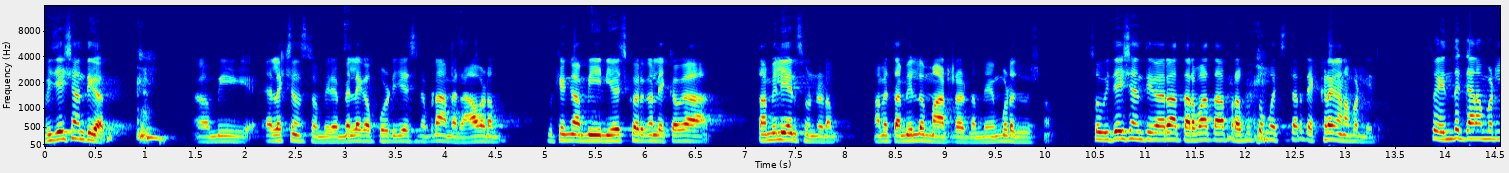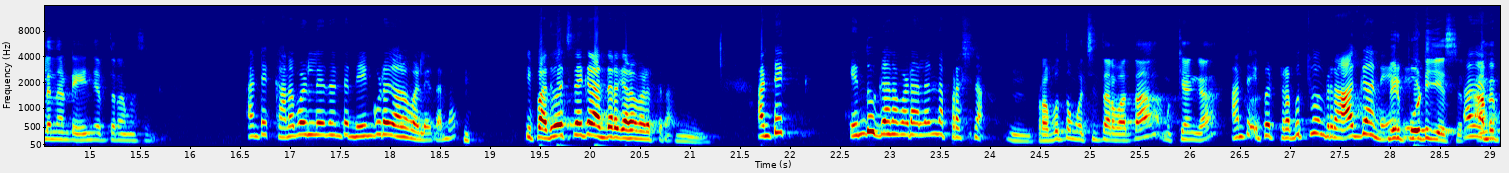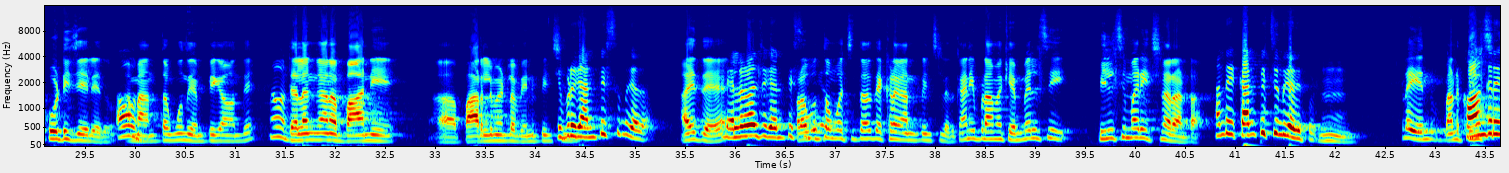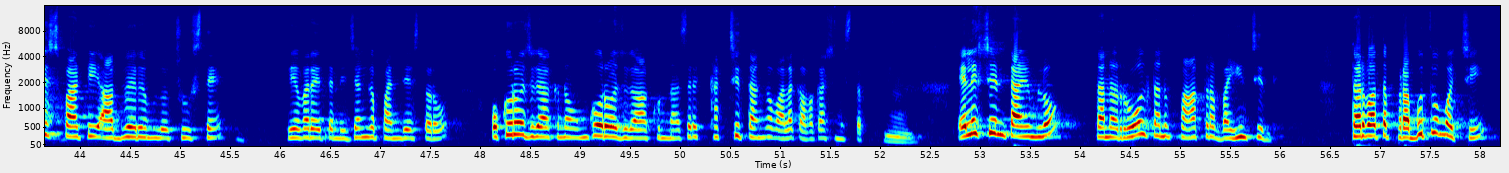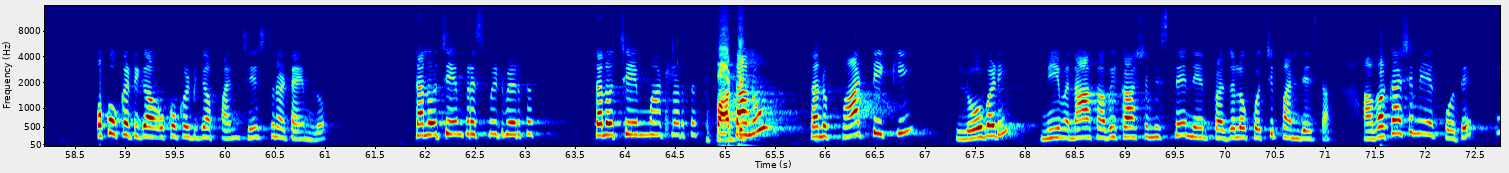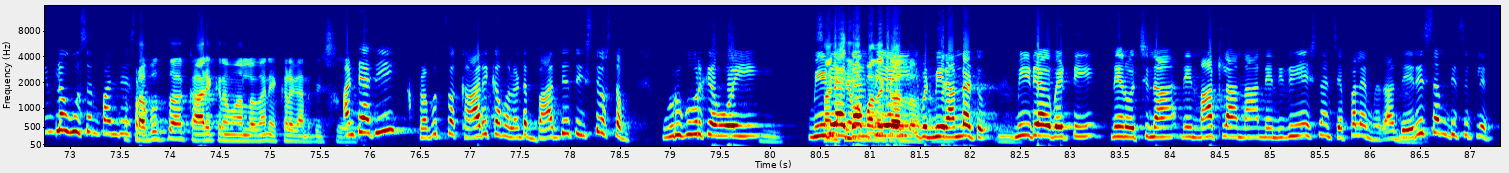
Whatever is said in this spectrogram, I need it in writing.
విజయశాంతి గారు మీ ఎలక్షన్స్లో మీరు ఎమ్మెల్యేగా పోటీ చేసినప్పుడు ఆమె రావడం ముఖ్యంగా మీ నియోజకవర్గంలో ఎక్కువగా తమిళియన్స్ ఉండడం ఆమె తమిళ్ళో మాట్లాడడం మేము కూడా చూసినాం. సో విజయశాంతి గారు ఆ తర్వాత ప్రభుత్వం వచ్చిన తర్వాత ఎక్కడ కనబడలేదు. సో ఎందుకు కనబడలేదు అంటే ఏం చెప్తారు అసలు? అంటే కనబడలేదంటే నేను కూడా కనబడలేదన్న. ఈ పది వచ్చినాక అందరు కనబడుతున్నా. అంటే ఎందుకు కనబడాలని నా ప్రశ్న ప్రభుత్వం వచ్చిన తర్వాత ముఖ్యంగా అంటే ఇప్పుడు ప్రభుత్వం రాగానే మీరు పోటీ చేస్తారు అదే. ఆమె పోటీ చేయలేదు. ఆమె అంతకుముందు ఎంపీగా ఉంది. తెలంగాణ బాని పార్లమెంట్లో వినిపించింది. ఇప్పుడు కనిపిస్తుంది కదా. అయితే నెల రోజు కనిపిస్తుంది ప్రభుత్వం. వచ్చిన తర్వాత ఎక్కడ కనిపించలేదు. కానీ ఇప్పుడు ఆమెకి ఎమ్మెల్సీ పిలిచి మరీ ఇచ్చినారంట. అంటే కనిపించింది కదా ఇప్పుడు. కాంగ్రెస్ పార్టీ ఆధ్వర్యంలో చూస్తే ఎవరైతే నిజంగా పనిచేస్తారో ఒక రోజు కాకుండా ఇంకో రోజు కాకుండా సరే ఖచ్చితంగా వాళ్ళకి అవకాశం ఇస్తారు. ఉమ్. ఎలక్షన్ టైంలో తన రోల్ తన పాత్ర వహించింది. తర్వాత ప్రభుత్వం వచ్చి ఒక్కొక్కటిగా ఒక్కొక్కటిగా పని చేస్తున్న టైంలో తను వచ్చి ఏం ప్రెస్ మీట్ పెడతాడు? తను వచ్చి ఏం మాట్లాడతాడు? తను తను పార్టీకి లోబడి నీ నాకు అవకాశం ఇస్తే నేను ప్రజలోకి వచ్చి పనిచేస్తా అవకాశం ఇవ్వకపోతే ఇంట్లో కూర్చొని పనిచేస్తా ప్రభుత్వ కార్యక్రమాల్లో కానీ ఎక్కడ కనిపించలేదు అంటే అది ప్రభుత్వ కార్యక్రమాలు అంటే బాధ్యత ఇస్తే వస్తాం. ఊరుకూరికే పోయి. మీడియా. ఇప్పుడు మీరు అన్నట్టు. మీడియా పెట్టి నేను వచ్చినా నేను మాట్లాడినా నేను ఇది చేసినా అని చెప్పలేము కదా. There is some discipline.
